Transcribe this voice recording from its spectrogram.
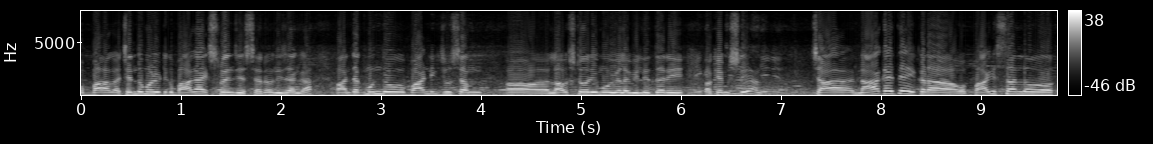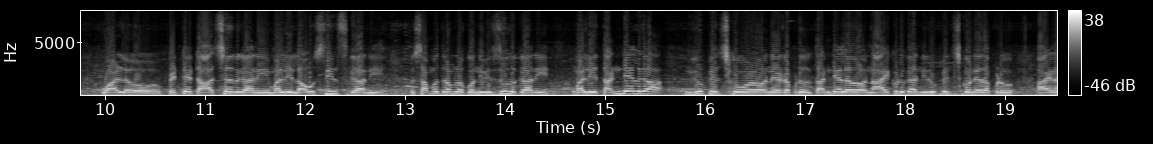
బాగా చంద్రమౌళికి బాగా ఎక్స్ప్లెయిన్ చేశారు నిజంగా. అంతకుముందు బాండింగ్ చూసాం లవ్ స్టోరీ మూవీలో వీళ్ళిద్దరి కెమిస్ట్రీ చా నాకైతే ఇక్కడ పాకిస్తాన్లో వాళ్ళు పెట్టే టార్చర్ కానీ మళ్ళీ లవ్ సీన్స్ కానీ సముద్రంలో కొన్ని విజువల్ కానీ మళ్ళీ తండేలుగా నిరూపించుకునేటప్పుడు తండేలు నాయకుడిగా నిరూపించుకునేటప్పుడు ఆయన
